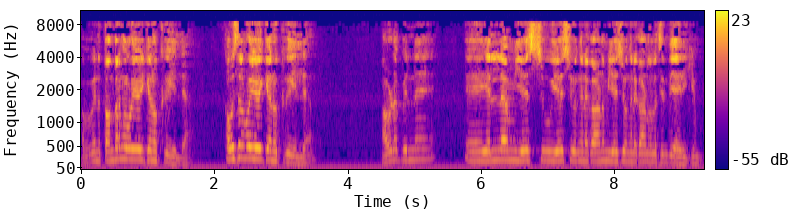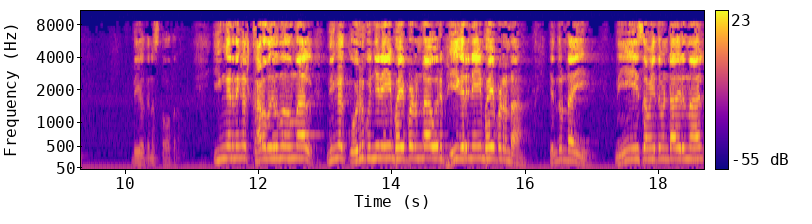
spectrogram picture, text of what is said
അപ്പൊ പിന്നെ തന്ത്രങ്ങൾ പ്രയോഗിക്കാനൊക്കുകയില്ല പ്രയോഗിക്കാൻ ഒക്കുകയില്ല. അവിടെ പിന്നെ എല്ലാം യേശു യേശു എങ്ങനെ കാണും യേശു എങ്ങനെ കാണുന്നുള്ള ചിന്തയായിരിക്കും. ദൈവത്തിന് സ്തോത്രം. ഇങ്ങനെ നിങ്ങൾ കറ തീർന്നു നിന്നാൽ നിങ്ങൾക്ക് ഒരു കുഞ്ഞിനെയും ഭയപ്പെടണ്ട ഒരു ഭീകരനെയും ഭയപ്പെടണ്ട. എന്തുണ്ടായി? നീ ഈ സമയത്ത് ഉണ്ടായിരുന്നാൽ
